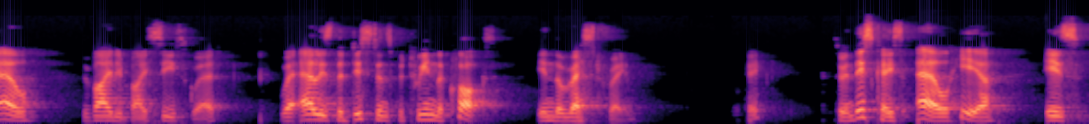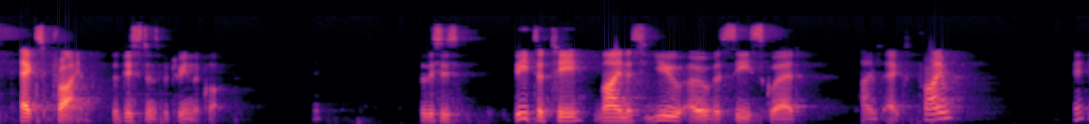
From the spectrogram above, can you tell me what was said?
L divided by C squared, where L is the distance between the clocks in the rest frame. So in this case, L here is x prime, the distance between the clocks. So this is beta t minus u over c squared times x prime. Okay.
